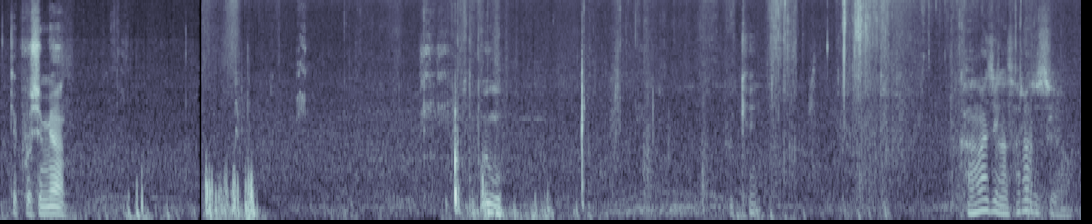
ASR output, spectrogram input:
이렇게 보시면 어이구. 이렇게 강아지가 사라졌어요.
